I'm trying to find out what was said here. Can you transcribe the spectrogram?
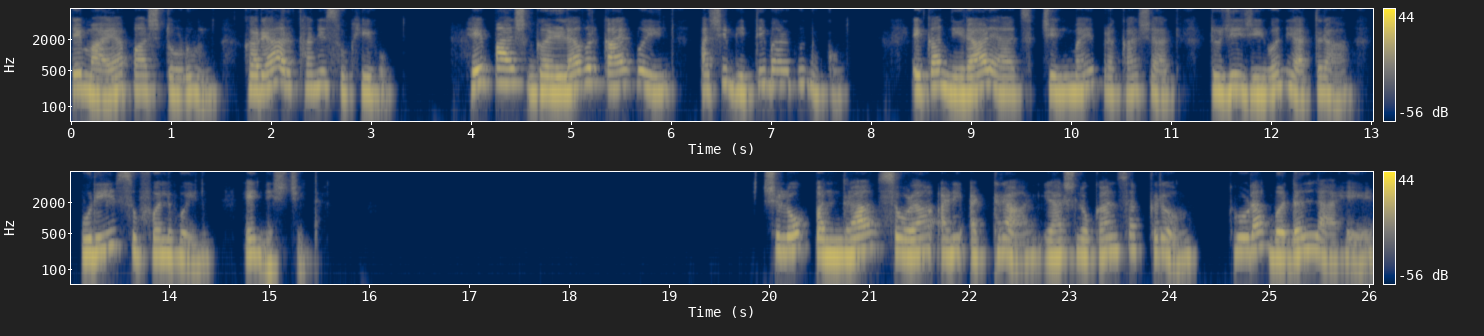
ते मायापाश तोडून खऱ्या अर्थाने सुखी हो. हे पाश गळल्यावर काय होईल अशी भीती बाळगू नको. एका निराळ्याच चिन्मय प्रकाशात तुझी जीवन यात्रा पुरी सुफल होईल हे निश्चित. श्लोक पंधरा सोळा आणि अठरा या श्लोकांचा क्रम थोडा बदलला आहे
